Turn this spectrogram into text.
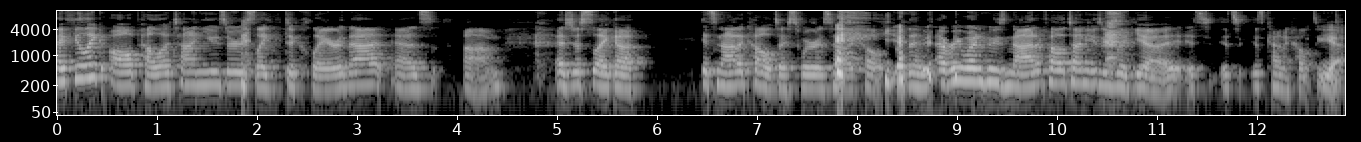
I feel like all Peloton users like declare that as um as just like a it's not a cult. I swear it's not a cult. yeah. But then everyone who's not a Peloton user is like, yeah, it's it's it's kind of culty. Yeah,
